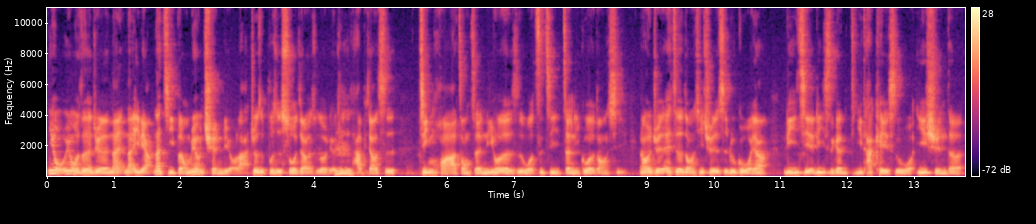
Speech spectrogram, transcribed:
因为我因为我真的觉得那那一两那几本我没有全留啦，就是不是所有教科书都留，嗯、就是它比较是精华总整理，或者是我自己整理过的东西。然后觉得，哎，这个东西确实是，如果我要理解历史跟底，它可以是我一循的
